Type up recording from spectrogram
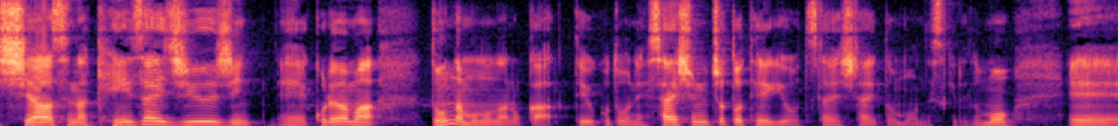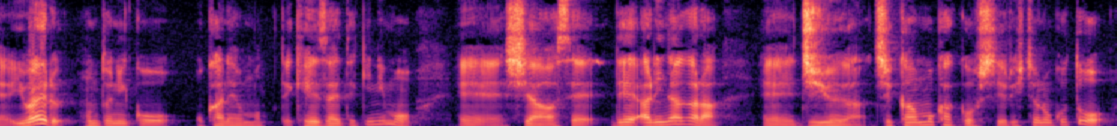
幸せな経済自由人、えーこれはまあどんなものなのかっていうことをね最初にちょっと定義をお伝えしたいと思うんですけれども、えーいわゆる本当にこうお金を持って経済的にも、えー幸せでありながら、え自由な時間も確保している人のことを、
